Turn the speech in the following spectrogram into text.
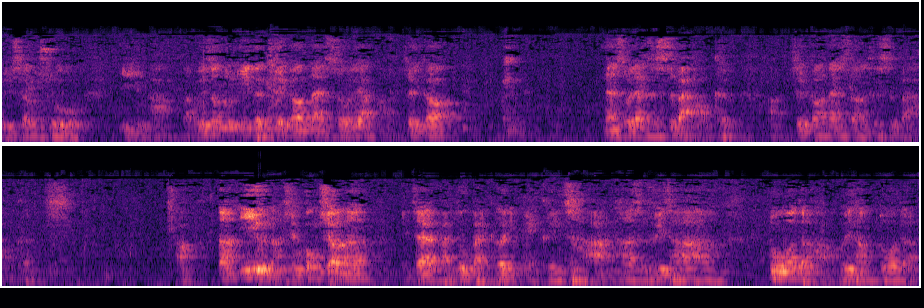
维生素 E 啊。那维生素 E 的最高耐受量啊，最高耐受量是四百毫克啊，最高耐受量是四百毫克。啊，那 E 有哪些功效呢？在百度百科里面可以查，它是非常。多的哈，非常多的。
